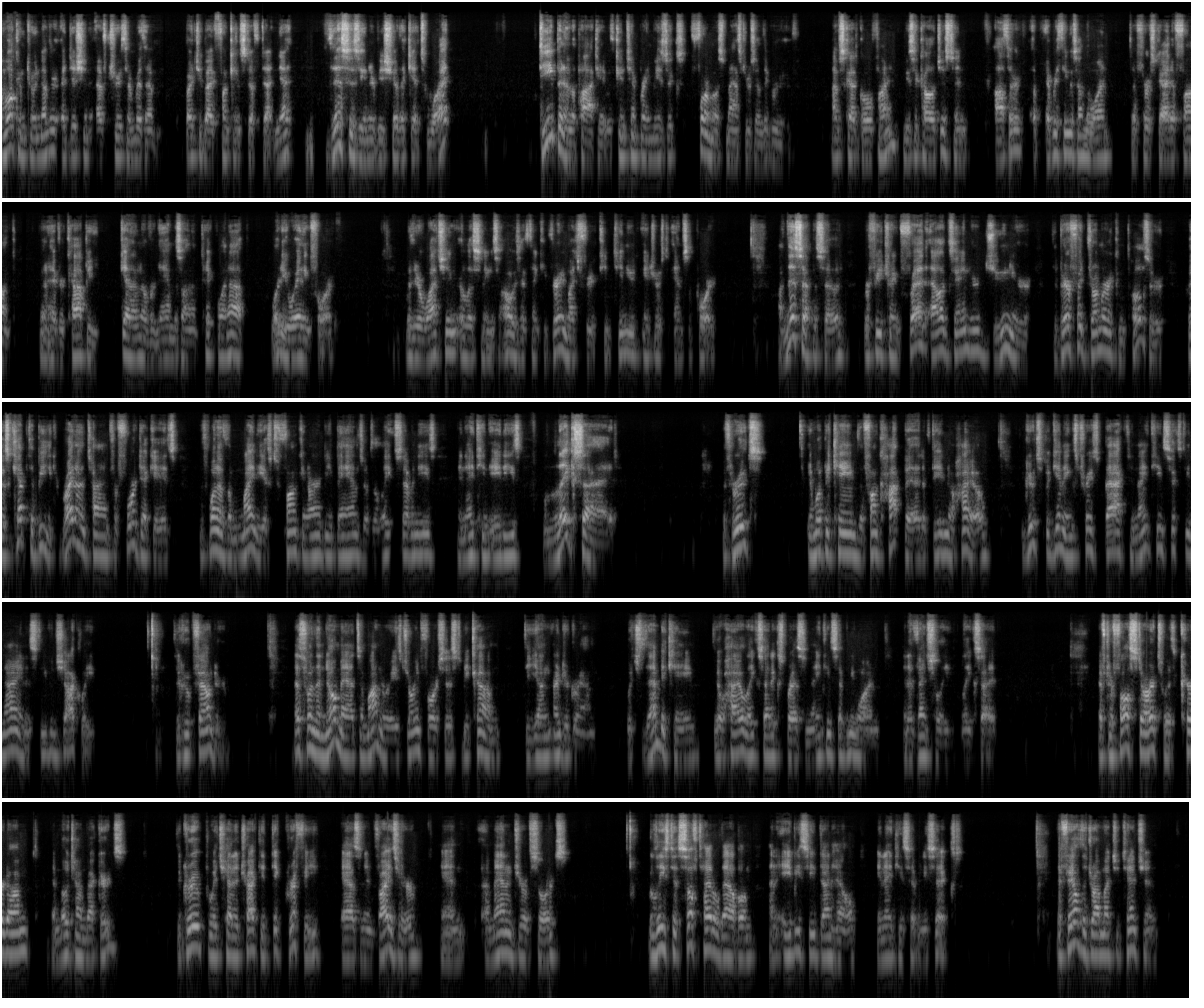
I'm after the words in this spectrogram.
And welcome to another edition of Truth in Rhythm, brought to you by funknstuff.net. This is the interview show that gets what? Deep into the pocket with contemporary music's foremost masters of the groove. I'm Scott Goldfine, musicologist and author of Everything is on the One, the first guide to funk. You want to have your copy, get on over to Amazon and pick one up. What are you waiting for? Whether you're watching or listening, as always, I thank you very much for your continued interest and support. On this episode, we're featuring Fred Alexander Jr., the barefoot drummer and composer who has kept the beat right on time for four decades with one of the mightiest funk and R&B bands of the late 70s and 1980s, Lakeside. With roots in what became the funk hotbed of Dayton, Ohio, the group's beginnings trace back to 1969 as Stephen Shockley, the group founder. That's when the Nomads and Monterreys joined forces to become the Young Underground, which then became the Ohio Lakeside Express in 1971 and eventually Lakeside. After false starts with Curtom and Motown Records, the group, which had attracted Dick Griffey as an advisor and a manager of sorts, released its self titled album on ABC Dunhill in 1976. It failed to draw much attention,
